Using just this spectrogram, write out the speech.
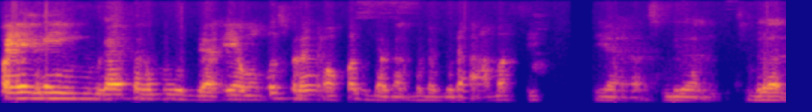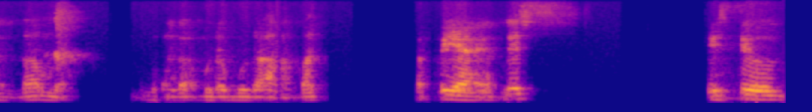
pairing driver muda, ya walaupun sebenarnya Ocon udah gak muda-muda amat sih, ya sembilan sembilan enam lah, udah gak muda-muda amat. Tapi ya at least he still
